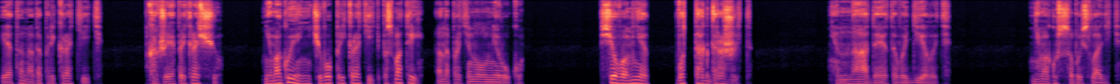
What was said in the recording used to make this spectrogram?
И это надо прекратить. Как же я прекращу? Не могу я ничего прекратить. Посмотри. Она протянула мне руку. Все во мне вот так дрожит. Не надо этого делать. Не могу с собой сладить.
